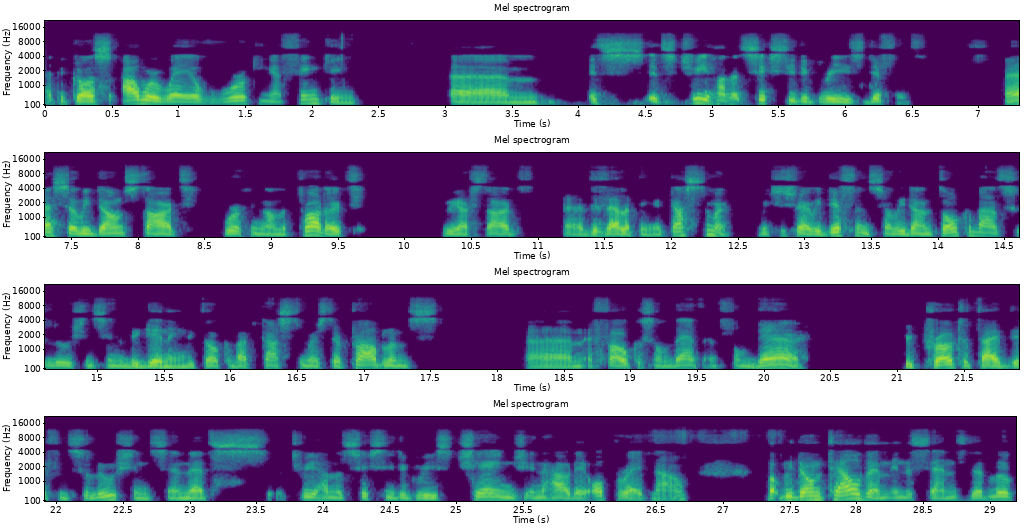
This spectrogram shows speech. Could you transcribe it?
uh, because our way of working and thinking um, it's it's 360 degrees different. Uh, so we don't start working on the product. We are start uh, developing a customer, which is very different. So we don't talk about solutions in the beginning. We talk about customers, their problems, um, and focus on that. And from there, we prototype different solutions. And that's 360 degrees change in how they operate now. But we don't tell them in the sense that, look,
